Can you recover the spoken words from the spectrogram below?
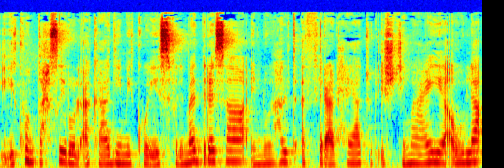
يكون تحصيله الأكاديمي كويس في المدرسة إنه هل تأثر على حياته الاجتماعية أو لا؟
